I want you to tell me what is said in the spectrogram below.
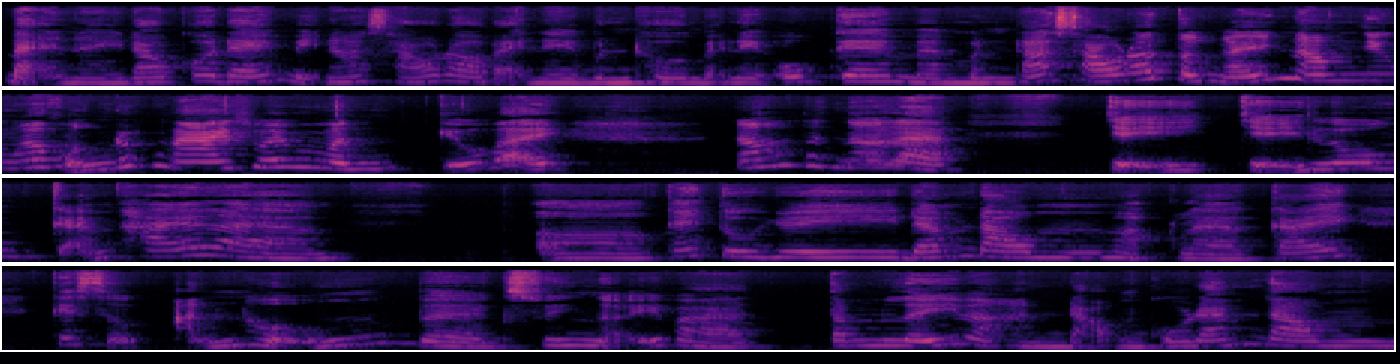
bạn này đâu có đáng bị nói xấu đâu bạn này bình thường bạn này ok mà mình nói xấu đó từng ấy năm nhưng mà vẫn rất nice với mình kiểu vậy. Đó nên là chị chị luôn cảm thấy là uh, cái tư duy đám đông hoặc là cái cái sự ảnh hưởng về suy nghĩ và tâm lý và hành động của đám đông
